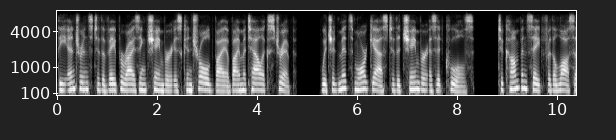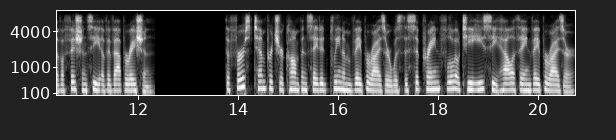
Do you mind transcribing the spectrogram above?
the entrance to the vaporizing chamber is controlled by a bimetallic strip, which admits more gas to the chamber as it cools, to compensate for the loss of efficiency of evaporation. The first temperature compensated plenum vaporizer was the Cyprane Fluo TEC halothane vaporizer,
